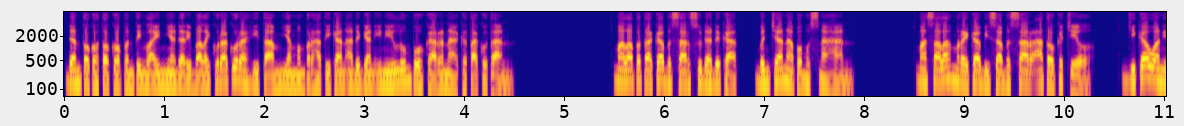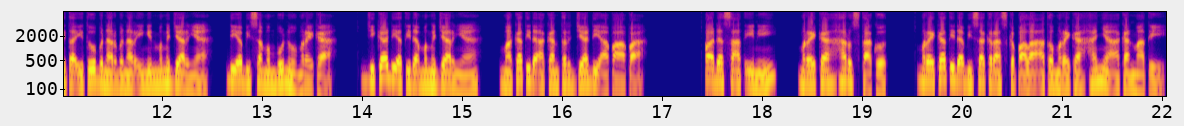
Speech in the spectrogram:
dan tokoh-tokoh penting lainnya dari Balai Kura-Kura Hitam yang memperhatikan adegan ini lumpuh karena ketakutan. Malapetaka besar sudah dekat, bencana pemusnahan. Masalah mereka bisa besar atau kecil. Jika wanita itu benar-benar ingin mengejarnya, dia bisa membunuh mereka. Jika dia tidak mengejarnya, maka tidak akan terjadi apa-apa. Pada saat ini, mereka harus takut. Mereka tidak bisa keras kepala atau mereka hanya akan mati.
